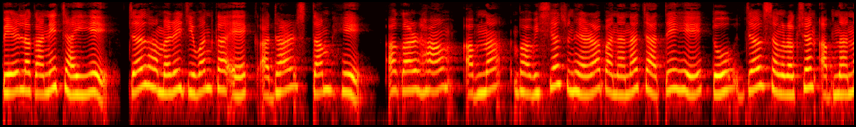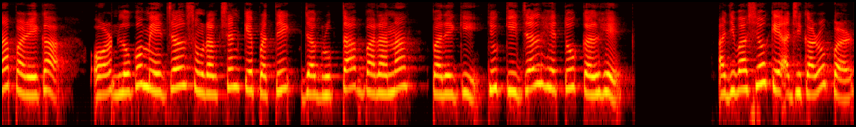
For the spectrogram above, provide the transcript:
पेड़ लगाने चाहिए। जल हमारे जीवन का एक आधार स्तंभ है। अगर हम अपना भविष्य सुनहरा बनाना चाहते हैं तो जल संरक्षण अपनाना पड़ेगा और लोगों में जल संरक्षण के प्रति जागरूकता बढ़ाना पड़ेगी, क्योंकि जल है तो कल है। आदिवासियों के अधिकारों पर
